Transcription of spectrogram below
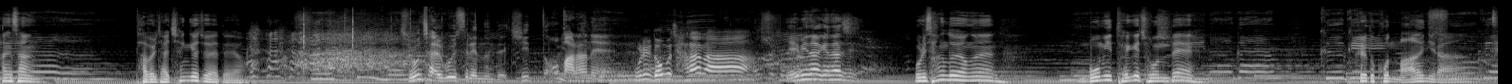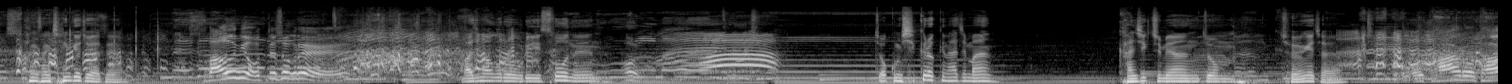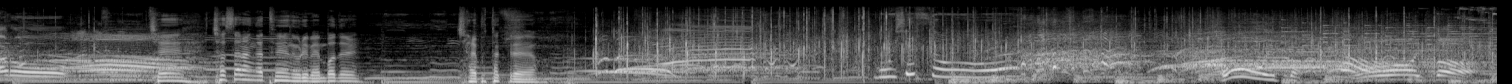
항상 밥을 잘 챙겨줘야 돼요. 지 혼자 알고 있으랬는데 지 또 말하네. 우리 너무 잘하나. 예민하긴 하지. 우리 상도 형은 몸이 되게 좋은데 그래도 곧 마흔이라 항상 챙겨줘야 돼요. 마흔이 어때서 그래? 마지막으로 우리 수호는 아 조금 시끄럽긴 하지만 간식 주면 좀 조용해져요. 어, 다 알아, 다 알아. 제 첫사랑 같은 우리 멤버들 잘 부탁드려요. 멋있어. 오, 예쁘다. 오 이쁘다.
